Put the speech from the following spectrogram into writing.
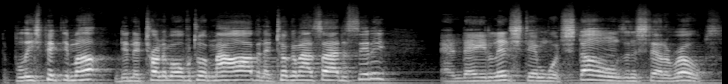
The police picked him up, then they turned him over to a mob and they took him outside the city and they lynched him with stones instead of ropes.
